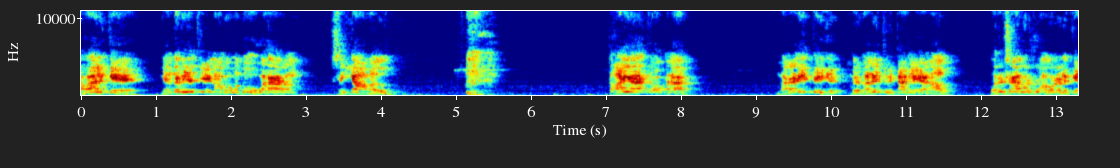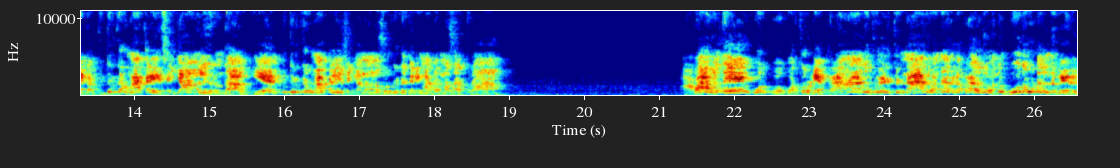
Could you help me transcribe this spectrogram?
அவளுக்கு எந்த விதத்திலையும் நாம் வந்து உபகாரம் செய்யாமல். தாயார் தகப்பனார் மரணித்து மரணித்து விட்டார்களேயானால் வருஷா வருஷம் அவர்களுக்கு அந்த பித்ருக்கர்மாக்களை செய்யாமல் இருந்தால் ஏன் பித்ருக்கர்மாக்களை செய்யணும்னு சொல்லிருக்க தெரியுமா தர்மசாஸ்திரம்? அவ வந்து ஒரு ஒருத்தருடைய பிராணனாக போயிடுச்சுன்னா அது வந்து அதுக்கப்புறம் அது வந்து பூத உடல்னு பேர்.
